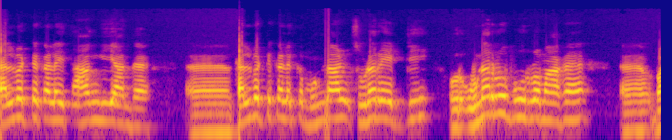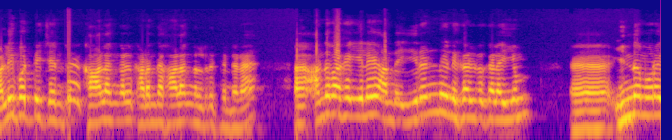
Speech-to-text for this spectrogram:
கல்வெட்டுக்களை தாங்கிய அந்த கல்வெட்டுகளுக்கு முன்னால் சுடரேற்றி ஒரு உணர்வு பூர்வமாக வழிபட்டு சென்ற காலங்கள் கடந்த காலங்கள் இருக்கின்றன. அந்த வகையிலே அந்த இரண்டு நிகழ்வுகளையும் இந்த முறை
